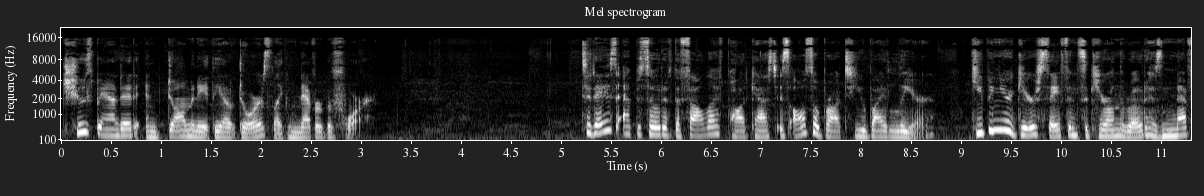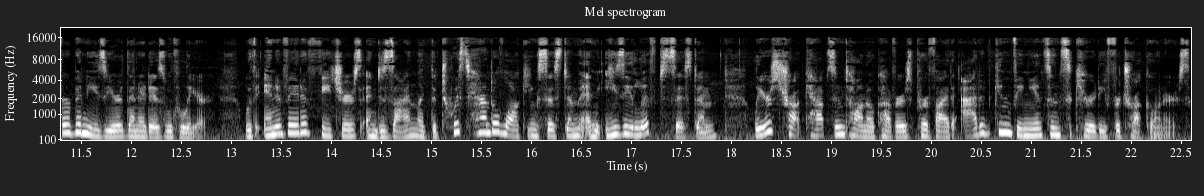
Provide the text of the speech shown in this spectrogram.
Choose Banded and dominate the outdoors like never before. Today's episode of the Fowl Life podcast is also brought to you by Leer. Keeping your gear safe and secure on the road has never been easier than it is with Leer. With innovative features and design like the twist handle locking system and easy lift system, Leer's truck caps and tonneau covers provide added convenience and security for truck owners.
